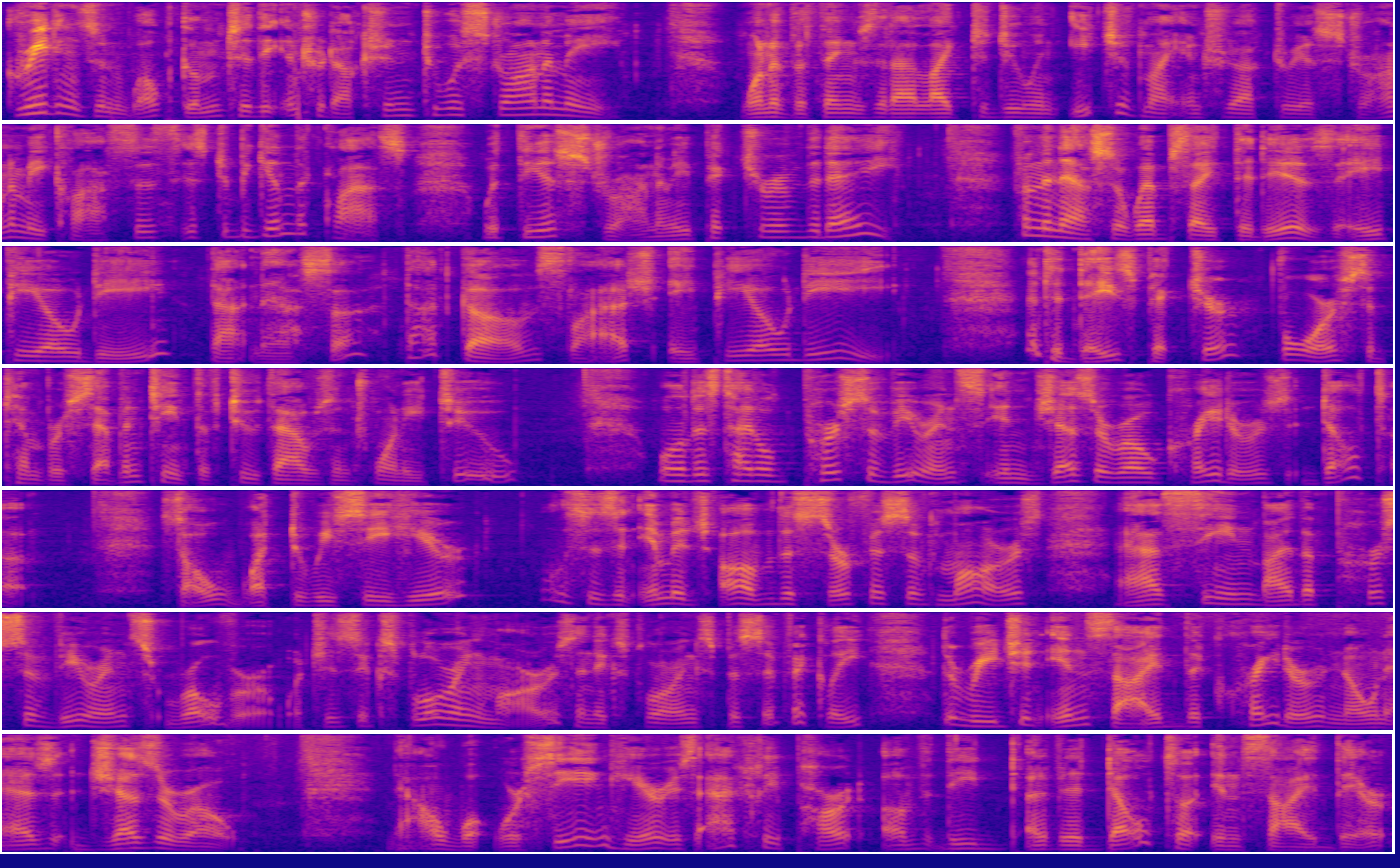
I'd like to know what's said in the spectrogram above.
Greetings and welcome to the introduction to astronomy. One of the things that I like to do in each of my introductory astronomy classes is to begin the class with the astronomy picture of the day from the NASA website that is apod.nasa.gov apod. And today's picture for September 17th of 2022. Well, it is titled Perseverance in Jezero Craters Delta. So what do we see here? Well, this is an image of the surface of Mars as seen by the Perseverance rover, which is exploring Mars and exploring specifically the region inside the crater known as Jezero. Now what we're seeing here is actually part of the of a delta inside there.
